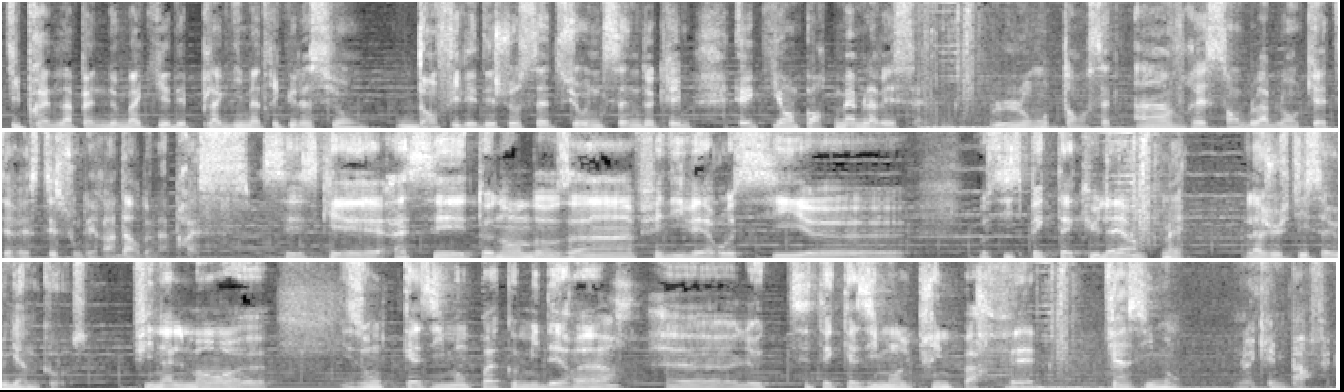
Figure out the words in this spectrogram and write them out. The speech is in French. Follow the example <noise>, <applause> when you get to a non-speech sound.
Qui prennent la peine de maquiller des plaques d'immatriculation, d'enfiler des chaussettes sur une scène de crime et qui emportent même la vaisselle? Longtemps, cette invraisemblable enquête est restée sous les radars de la presse. C'est ce qui est assez étonnant dans un fait divers aussi, euh, aussi spectaculaire. Mais la justice a eu gain de cause. Finalement, euh, ils ont quasiment pas commis d'erreur. Euh, C'était quasiment le crime parfait. Quasiment le crime parfait.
